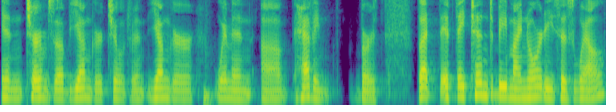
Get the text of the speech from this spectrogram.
in terms of younger children, younger women uh, having birth. But if they tend to be minorities as well,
